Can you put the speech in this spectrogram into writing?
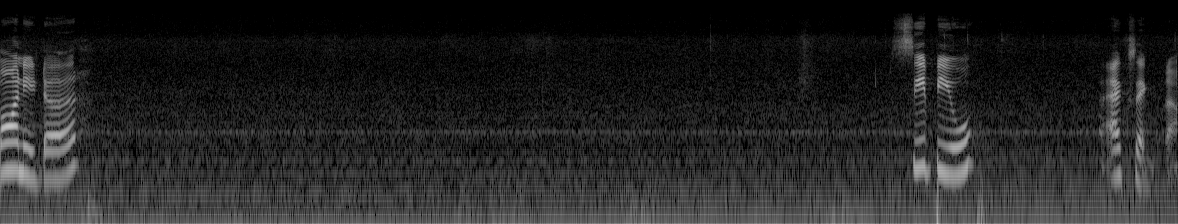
monitor, CPU etcetera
